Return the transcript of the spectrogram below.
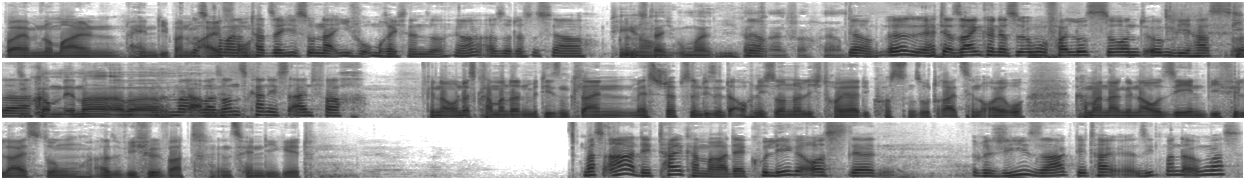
beim normalen Handy, beim Das kann man iPhone. tatsächlich so naiv umrechnen. So. Ja, also das ist ja, P Genau. ist gleich U mal I, ganz Ja. einfach. Ja. ja, äh, hätte ja sein können, dass du irgendwo Verluste und irgendwie hast Die, oder die kommen immer, aber, immer, ja, aber sonst kann ich es einfach. Genau, und das kann man dann mit diesen kleinen Messstöpseln, die sind auch nicht sonderlich teuer, die kosten so 13 Euro, kann man dann genau sehen, wie viel Leistung, also wie viel Watt ins Handy geht. Was? Ah, Detailkamera. Der Kollege aus der Regie sagt, Detail, sieht man da irgendwas?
